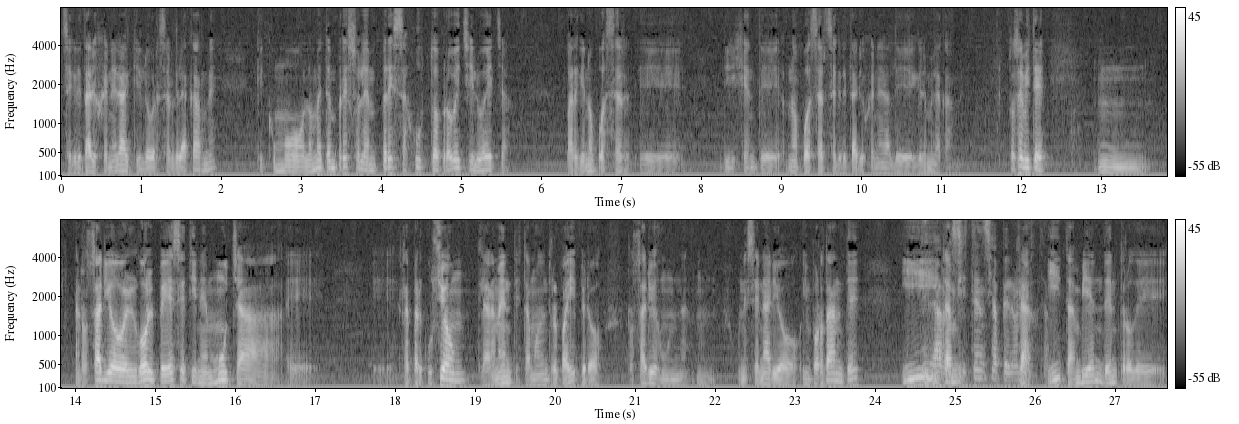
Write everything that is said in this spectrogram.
secretario general que logra ser de la carne, que como lo meten preso, la empresa justo aprovecha y lo echa para que no pueda ser eh, dirigente, no pueda ser secretario general de Gremio la Carne. Entonces, viste, mm, en Rosario el golpe ese tiene mucha eh, repercusión, claramente estamos dentro del país, pero Rosario es un, escenario importante. Y, la también, resistencia peronista. y también dentro de,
